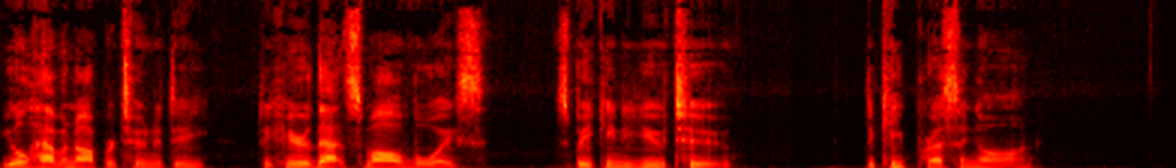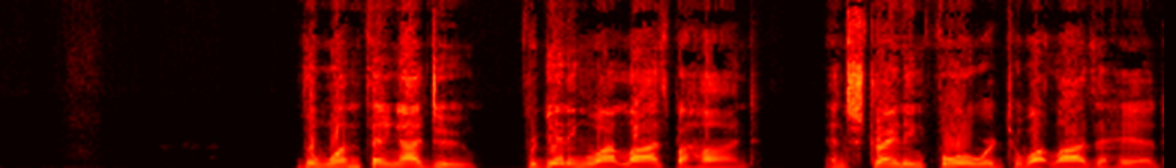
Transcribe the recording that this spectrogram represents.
you'll have an opportunity to hear that small voice speaking to you too, to keep pressing on. The one thing I do, forgetting what lies behind and straining forward to what lies ahead,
